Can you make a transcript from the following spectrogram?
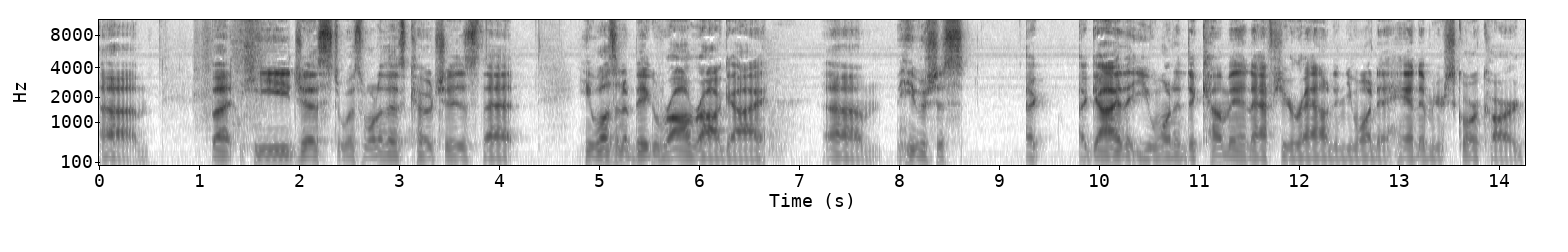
Um, but he just was one of those coaches that he wasn't a big rah rah guy. Um, he was just a, a guy that you wanted to come in after your round and you wanted to hand him your scorecard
